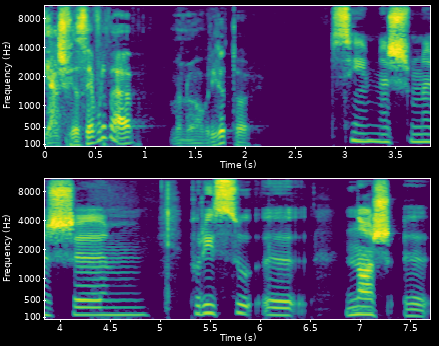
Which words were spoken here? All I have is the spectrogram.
E às vezes é verdade, mas não é obrigatório. Sim, mas, mas hum, por isso uh, nós uh,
